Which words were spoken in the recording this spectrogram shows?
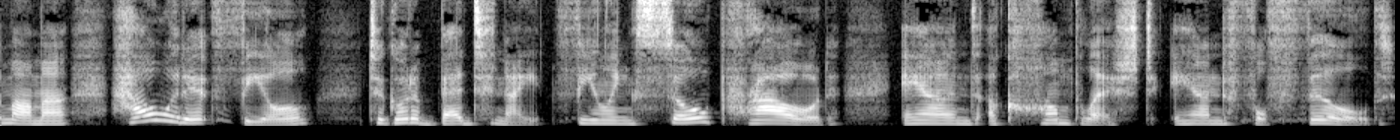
Mama, how would it feel to go to bed tonight feeling so proud and accomplished and fulfilled?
